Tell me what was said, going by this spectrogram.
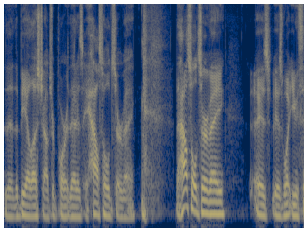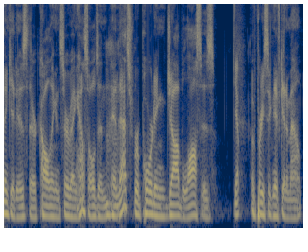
the the BLS jobs report that is a household survey. the household survey is is what you think it is. They're calling and surveying households, and and mm-hmm. that's reporting job losses Yep. of a pretty significant amount.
